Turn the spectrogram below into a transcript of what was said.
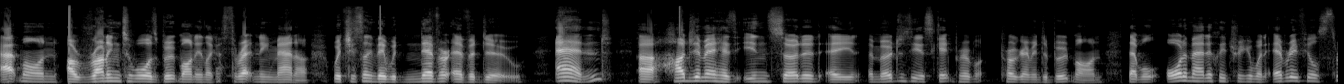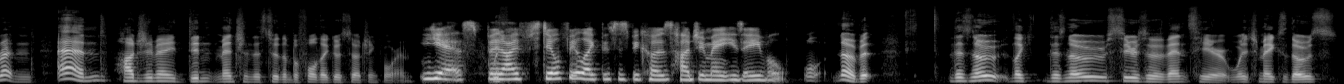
Appmon are running towards Bootmon in like a threatening manner, which is something they would never ever do. And uh, Hajime has inserted a emergency escape pro- program into Bootmon that will automatically trigger whenever he feels threatened. And Hajime didn't mention this to them before they go searching for him. Yes, but With- I still feel like this is because Hajime is evil. Well, no, but there's no like there's no series of events here which makes those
